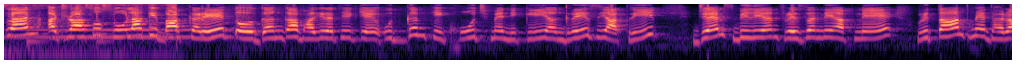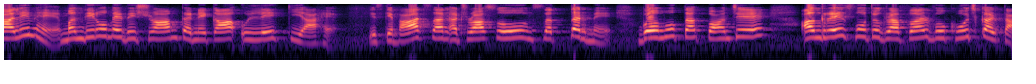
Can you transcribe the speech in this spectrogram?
सन 1816 की बात करें तो गंगा भागीरथी के उद्गम की खोज में निकली अंग्रेज़ यात्री। जेम्स बिलियन फ्रेजर ने अपने वृतांत में धराली में मंदिरों में विश्राम करने का उल्लेख किया है। इसके बाद सन 1870 में गोमुख तक पहुँचे अंग्रेज़ फोटोग्राफर वो खोजकर्ता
